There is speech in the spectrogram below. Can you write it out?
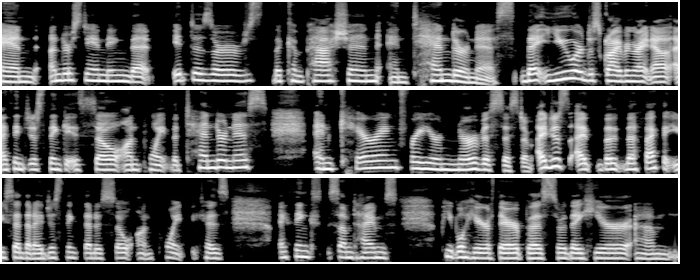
and understanding that it deserves the compassion and tenderness that you are describing right now. I think just think is so on point. The tenderness and caring for your nervous system. I just I the the fact that you said that I just think that is so on point because I think sometimes people hear therapists or they hear um,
